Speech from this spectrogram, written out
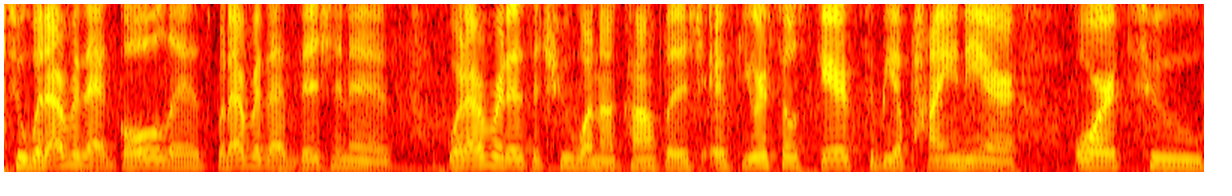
to whatever that goal is, whatever that vision is, whatever it is that you want to accomplish, if you're so scared to be a pioneer or to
